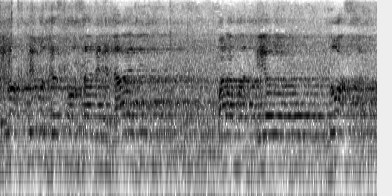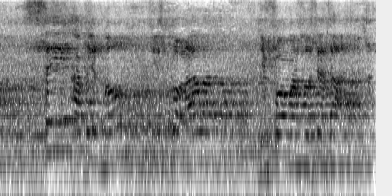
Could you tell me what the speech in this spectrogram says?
que nós temos responsabilidade para mantê-la nossa, sem abrir mão de explorá-la de forma sustentável.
